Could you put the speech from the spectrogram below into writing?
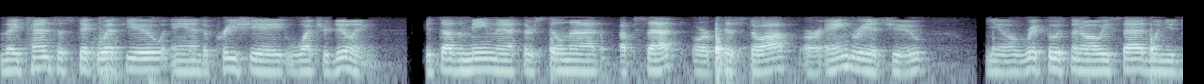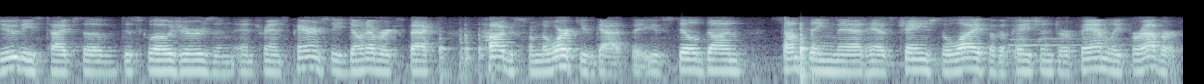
they tend to stick with you and appreciate what you're doing. It doesn't mean that they're still not upset or pissed off or angry at you. You know, Rick Boothman always said when you do these types of disclosures and, and transparency, don't ever expect hugs from the work you've got, that you've still done something that has changed the life of a patient or family forever.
